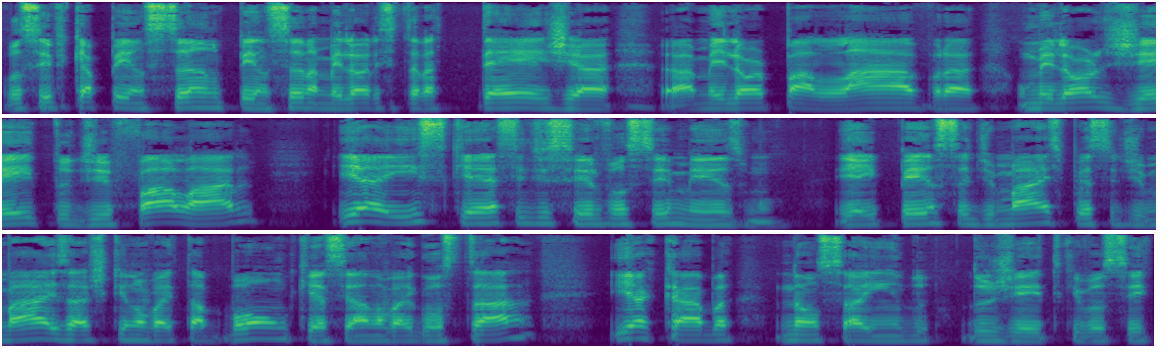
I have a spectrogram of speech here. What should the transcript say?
Você fica pensando, pensando a melhor estratégia, a melhor palavra, o melhor jeito de falar e aí esquece de ser você mesmo. E aí pensa demais, pensa demais, acha que não vai estar tá bom, que essa não vai gostar e acaba não saindo do jeito que você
